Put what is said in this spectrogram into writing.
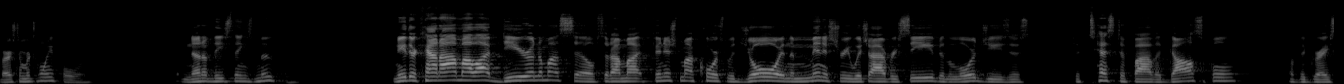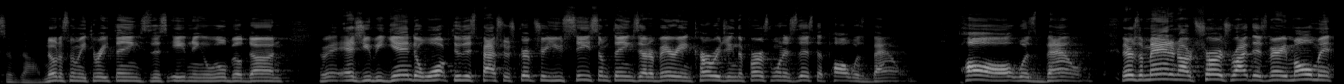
Verse number 24. None of these things move me. Neither count I my life dear unto myself, so that I might finish my course with joy in the ministry which I have received of the Lord Jesus to testify the gospel of the grace of God. Notice with me three things this evening, and we'll be done. As you begin to walk through this passage of scripture, you see some things that are very encouraging. The first one is this that Paul was bound. Paul was bound. There's a man in our church right this very moment.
